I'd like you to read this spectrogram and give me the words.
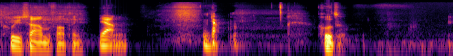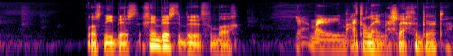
Goede samenvatting. Ja. Ja. Goed. Was niet best. Geen beste beurt van Bach. ja, maar die maakt alleen maar slechte beurten.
